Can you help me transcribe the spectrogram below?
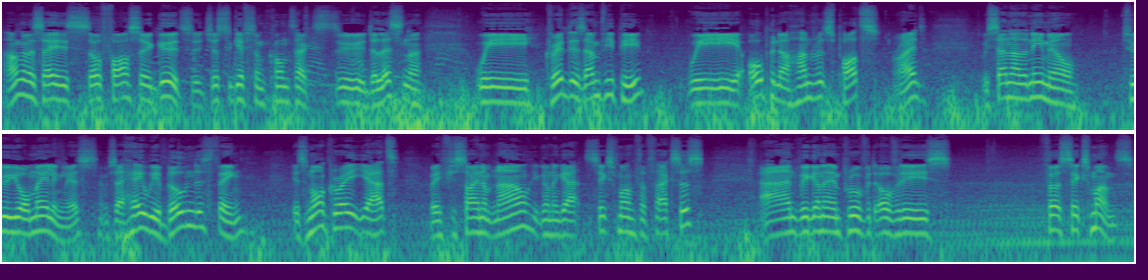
I'm going to say so far so good. So just to give some context to the listener, we created this MVP. We opened a hundred spots, right? We sent out an email to your mailing list and we say, hey, we're building this thing. It's not great yet, but if you sign up now, you're going to get six months of access, and we're going to improve it over these first six months.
